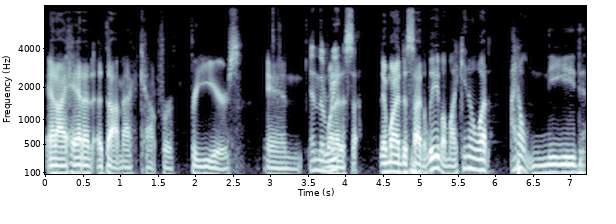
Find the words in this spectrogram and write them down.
And I had a, a Dot Mac account for for years, and, and the when, re- I decide, then when I decide to leave, I'm like, you know what? I don't need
